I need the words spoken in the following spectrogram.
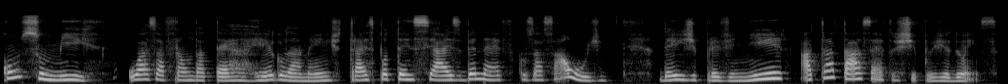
Consumir o açafrão da terra regularmente traz potenciais benéficos à saúde, desde prevenir a tratar certos tipos de doença.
